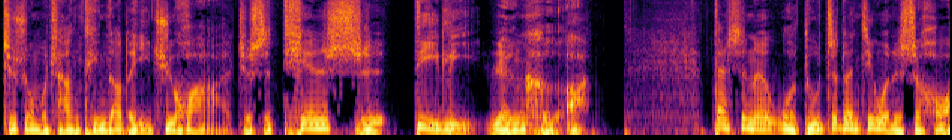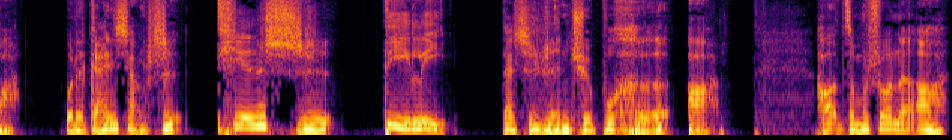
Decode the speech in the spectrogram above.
就是我们常听到的一句话啊，就是天时地利人和啊。但是呢，我读这段经文的时候啊，我的感想是天时地利，但是人却不和啊。好，怎么说呢啊？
